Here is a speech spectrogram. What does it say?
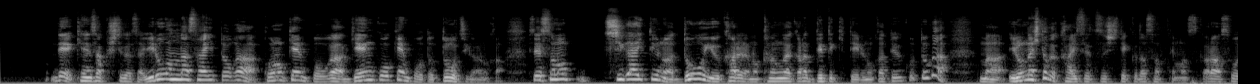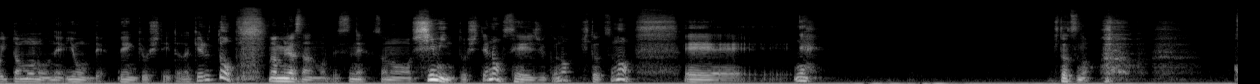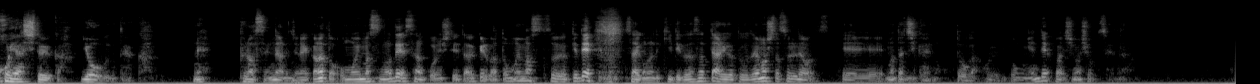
で検索してください。いろんなサイトが、この憲法が現行憲法とどう違うのか。で、その違いっていうのはどういう彼らの考えから出てきているのかということが、まあ、いろんな人が解説してくださってますから、そういったものをね、読んで勉強していただけると、まあ、皆さんもですね、その市民としての成熟の一つの、えー、ね、一つの 肥やしというか、養分というか、プラスになるんじゃないかなと思いますので、参考にしていただければと思います。そういうわけで、最後まで聞いてくださってありがとうございました。それでは、えー、また次回の動画および音源でお会いしましょう。さよなら。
